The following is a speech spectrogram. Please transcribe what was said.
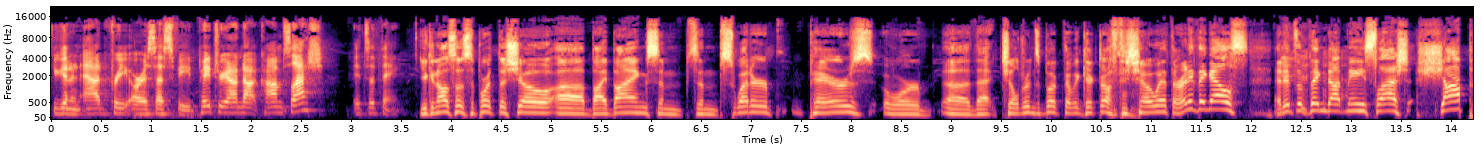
you get an ad-free RSS feed. Patreon.com slash It's a Thing. You can also support the show uh, by buying some some sweater pairs or uh, that children's book that we kicked off the show with, or anything else at it's a thing.me slash shop.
